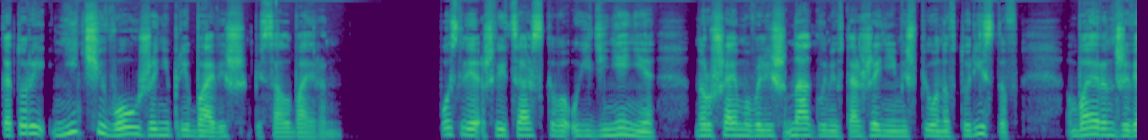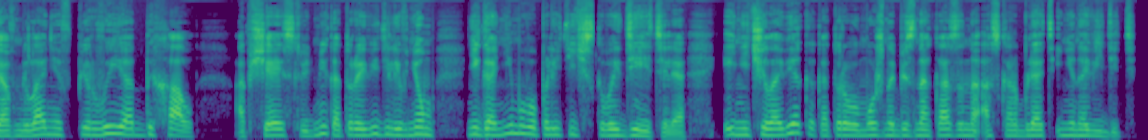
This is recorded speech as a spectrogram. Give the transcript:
которой ничего уже не прибавишь, писал Байрон. После швейцарского уединения, нарушаемого лишь наглыми вторжениями шпионов-туристов, Байрон, живя в Милане, впервые отдыхал, общаясь с людьми, которые видели в нем негонимого политического деятеля и не человека, которого можно безнаказанно оскорблять и ненавидеть,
